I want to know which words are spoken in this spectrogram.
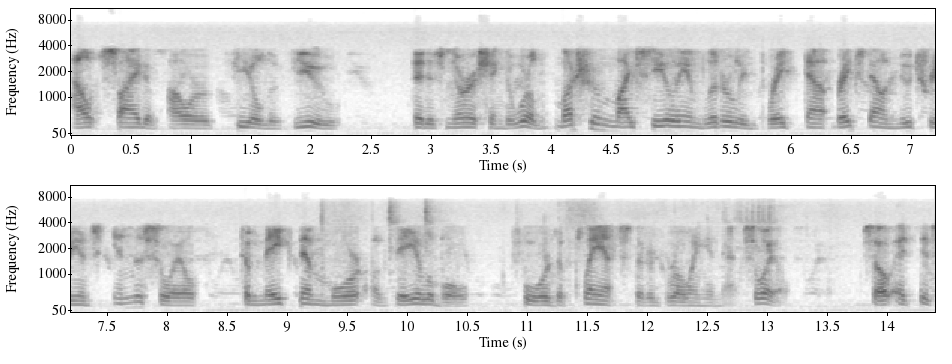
outside of our field of view that is nourishing the world. Mushroom mycelium literally break down, breaks down nutrients in the soil to make them more available for the plants that are growing in that soil. So it, it's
